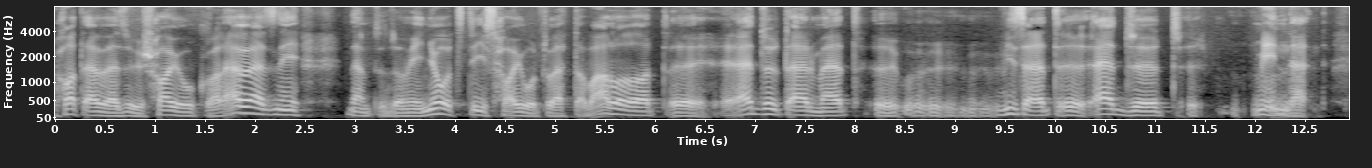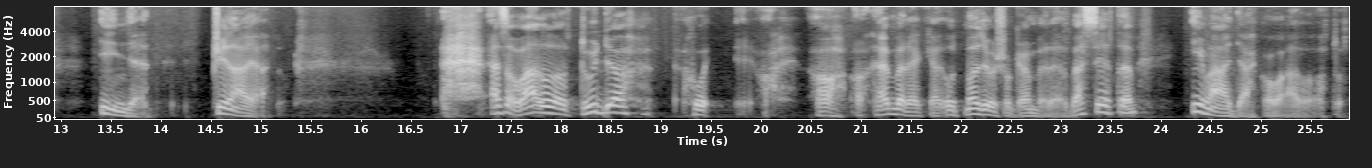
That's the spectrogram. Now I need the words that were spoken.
hatevezős hajókkal evezni, nem tudom én, 8-10 hajót vett a vállalat, edzőtermet, vizet, edzőt, mindent. Ingyen. Csináljátok. Ez a vállalat tudja, hogy az emberekkel, ott nagyon sok emberrel beszéltem, imádják a vállalatot.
